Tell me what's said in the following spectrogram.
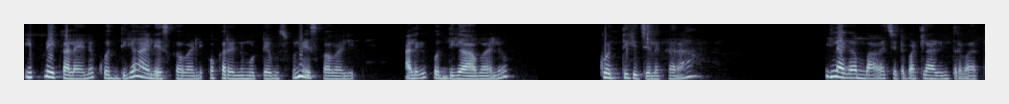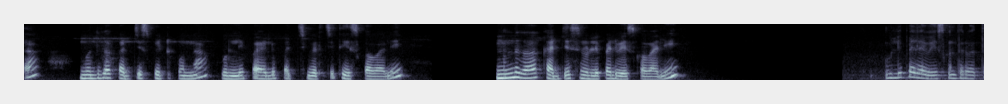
ఇప్పుడు ఈ కళాయిలో కొద్దిగా ఆయిల్ వేసుకోవాలి. ఒక రెండు మూడు టేబుల్ స్పూన్ వేసుకోవాలి. అలాగే కొద్దిగా ఆవాలు కొద్దిగా జీలకర్ర. ఇలాగా బాగా చిటపట్లాడిన తర్వాత ముందుగా కట్ చేసి పెట్టుకున్న ఉల్లిపాయలు పచ్చిమిర్చి తీసుకోవాలి. ముందుగా కట్ చేసిన ఉల్లిపాయలు వేసుకోవాలి. ఉల్లిపాయలు వేసుకున్న తర్వాత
